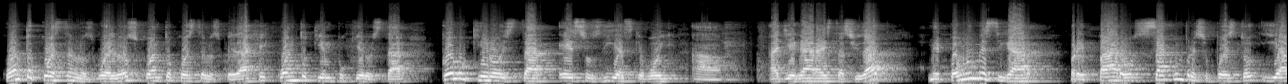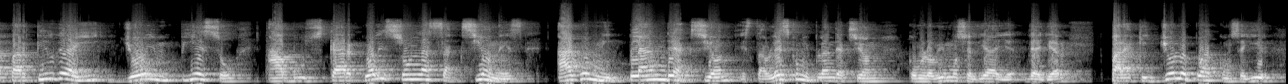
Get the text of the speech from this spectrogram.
¿Cuánto cuestan los vuelos? ¿Cuánto cuesta el hospedaje? ¿Cuánto tiempo quiero estar? ¿Cómo quiero estar esos días que voy a, llegar a esta ciudad? Me pongo a investigar, preparo, saco un presupuesto y a partir de ahí yo empiezo a buscar cuáles son las acciones hago mi plan de acción, establezco mi plan de acción, como lo vimos el día de ayer, para que yo lo pueda conseguir.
